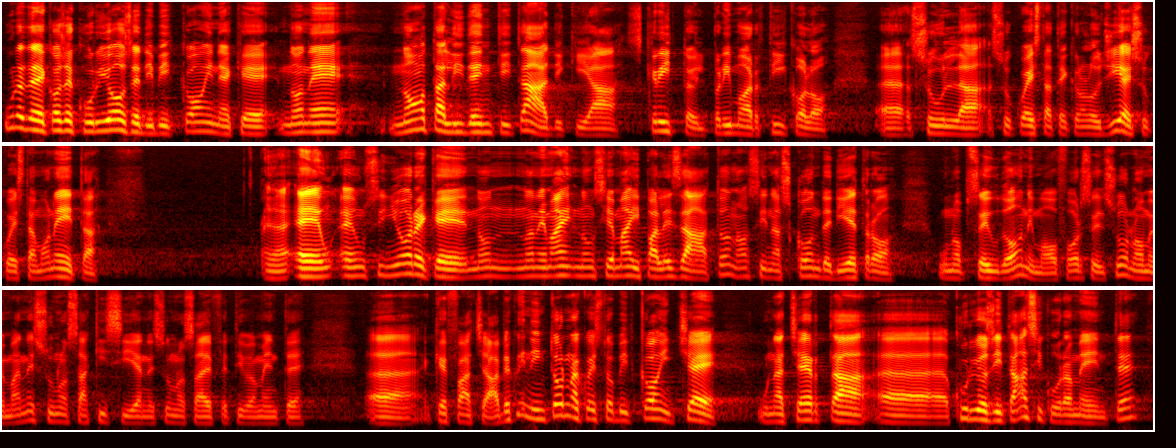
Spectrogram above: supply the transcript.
Una delle cose curiose di Bitcoin è che non è nota l'identità di chi ha scritto il primo articolo eh, sulla, su questa tecnologia e su questa moneta. Eh, è, un, è, un, signore che non, non, mai, non si è mai palesato, no? si nasconde dietro uno pseudonimo o forse il suo nome, ma nessuno sa chi sia, nessuno sa effettivamente eh, che faccia abbia. Quindi intorno a questo Bitcoin c'è una certa eh, curiosità sicuramente,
